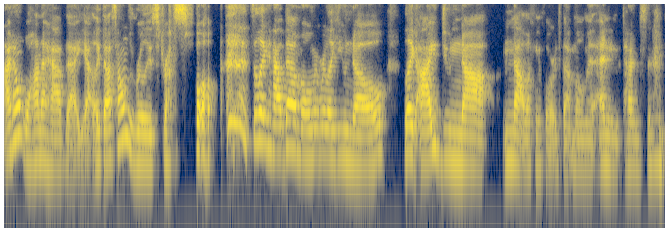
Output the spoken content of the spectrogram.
I don't want to have that yet. Like that sounds really stressful. to like have that moment where like you know, like I do not not looking forward to that moment anytime soon.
